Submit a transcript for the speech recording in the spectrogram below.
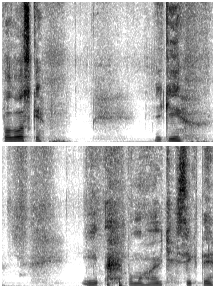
полоски, які і допомагають сікти,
